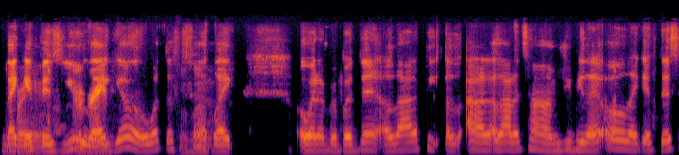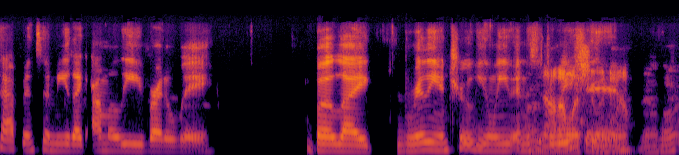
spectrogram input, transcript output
like if it's you, Agreed. like yo, what the Mhm. fuck, like or whatever. But then a lot of people, a, a lot of times, you'd be like, oh, like if this happened to me, like I'ma leave right away. But like really and truly, when you in a Not unless you're situation, in there. Mhm.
